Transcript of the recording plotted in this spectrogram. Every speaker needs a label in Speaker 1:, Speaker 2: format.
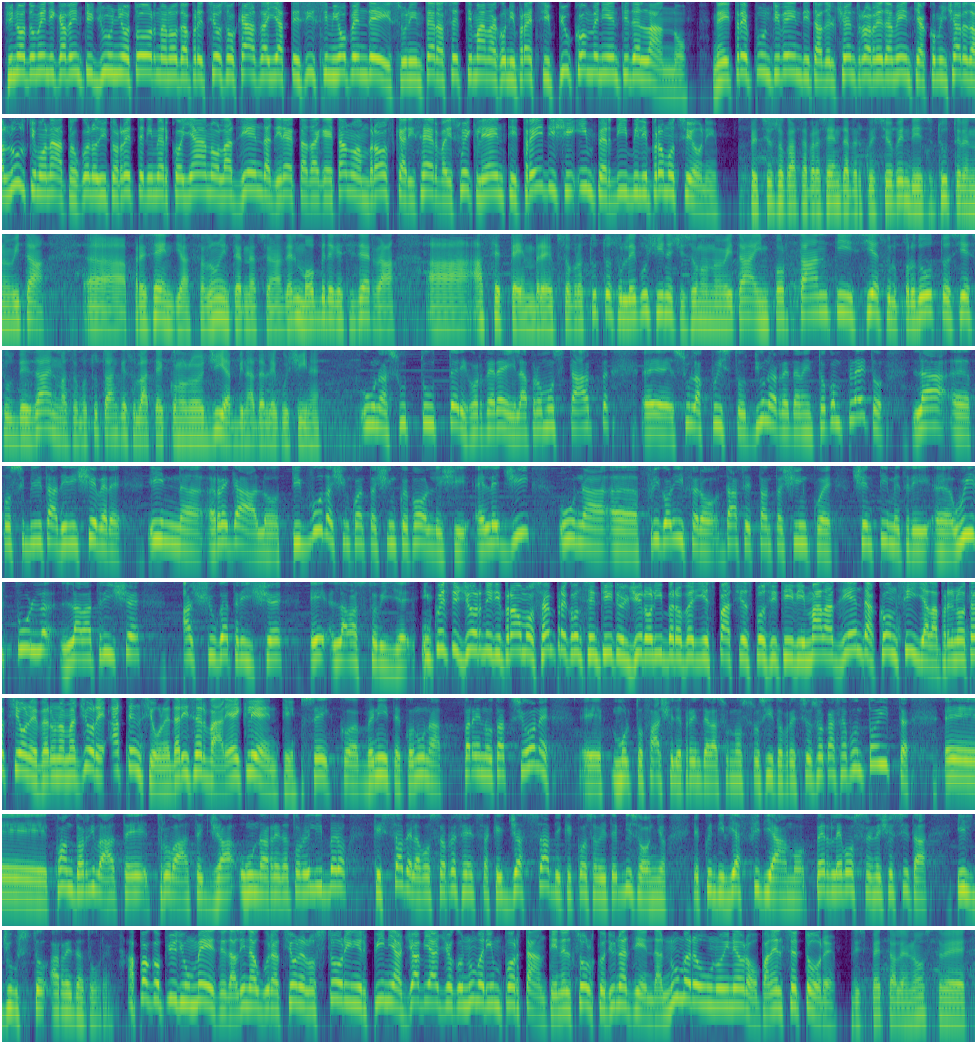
Speaker 1: Fino a domenica 20 giugno tornano da Prezioso Casa gli attesissimi Open Days, un'intera settimana con i prezzi più convenienti dell'anno. Nei tre punti vendita del centro arredamenti, a cominciare dall'ultimo nato, quello di Torrette di Mercogliano, l'azienda diretta da Gaetano Ambrosca riserva ai suoi clienti 13 imperdibili promozioni.
Speaker 2: Prezioso Casa presenta per questi Open Days tutte le novità eh, presenti al Salone Internazionale del Mobile che si terrà eh, a settembre. Soprattutto sulle cucine ci sono novità importanti sia sul prodotto sia sul design ma soprattutto anche sulla tecnologia abbinata alle cucine
Speaker 3: una su tutte, ricorderei la promo start eh, sull'acquisto di un arredamento completo, la eh, possibilità di ricevere in regalo TV da 55 pollici LG, un eh, frigorifero da 75 cm eh, Whirlpool, lavatrice, asciugatrice e lavastoviglie.
Speaker 1: In questi giorni di promo sempre consentito il giro libero per gli spazi espositivi, ma l'azienda consiglia la prenotazione per una maggiore attenzione da riservare ai clienti.
Speaker 3: Se venite con una prenotazione è molto facile prenderla sul nostro sito preziosocasa.it e quando arrivate trovate già un arredatore libero che sa della vostra presenza, che già sa di che cosa avete bisogno e quindi vi affidiamo per le vostre necessità il giusto arredatore.
Speaker 1: A poco più di un mese dall'inaugurazione lo store in Irpino Irpinia già viaggia con numeri importanti nel solco di un'azienda numero uno in Europa nel settore.
Speaker 2: Rispetto alle nostre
